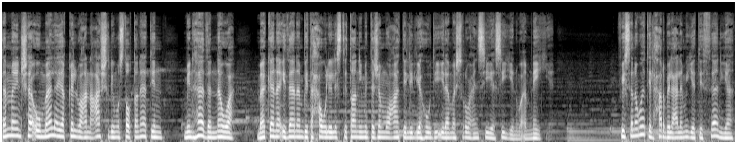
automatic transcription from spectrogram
تم إنشاء ما لا يقل عن عشر مستوطنات من هذا النوع ما كان إذانا بتحول الاستيطان من تجمعات لليهود إلى مشروع سياسي وأمني. في سنوات الحرب العالمية الثانية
